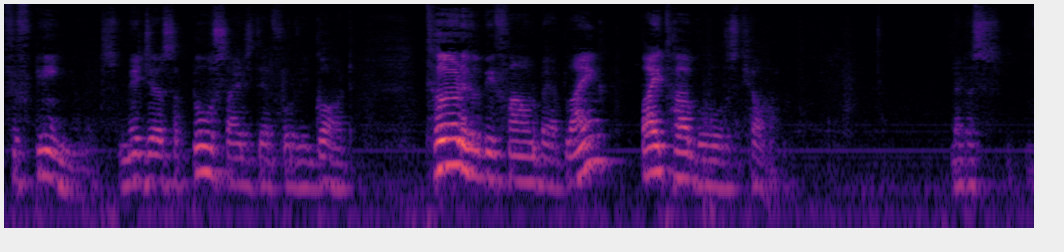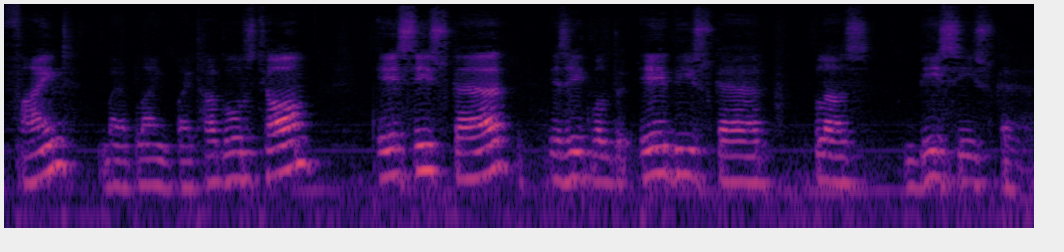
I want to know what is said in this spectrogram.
15 units. Measures of two sides therefore we got. Third will be found by applying Pythagoras theorem. Let us find by applying Pythagoras theorem AC square is equal to AB square plus BC square.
